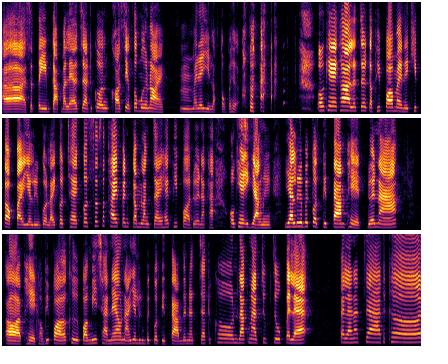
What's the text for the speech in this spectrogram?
อ่า สตรีมกลับมาแล้วจ้ะทุกคน ขอเสียงตบมือหน่อย อืม ไม่ได้ยินหรอกตบไปเถอะ โอเคค่ะ แล้วเจอกับพี่ปอใหม่ในคลิปต่อไป อย่าลืมกดไลค์ กดแชร์ กด subscribe เป็นกำลังใจให้พี่ปอด้วยนะคะ โอเค อีกอย่างหนึ่งอย่าลืมไปกดติดตามเพจด้วยนะเอ่อเพจของพี่ปอก็คือปอมี่ชาแนลนะ อย่าลืมไปกดติดตามด้วยนะจ๊ะทุกคน รักนะจุ๊บๆไปแล้ว ไปแล้วนะจ๊ะทุกคน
